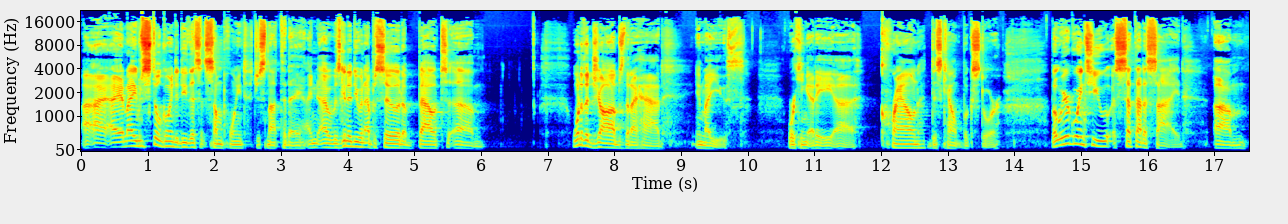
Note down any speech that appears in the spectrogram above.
I, I, and I'm still going to do this at some point, just not today. I, I was going to do an episode about um, one of the jobs that I had in my youth, working at a uh, Crown discount bookstore. But we are going to set that aside. Um,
